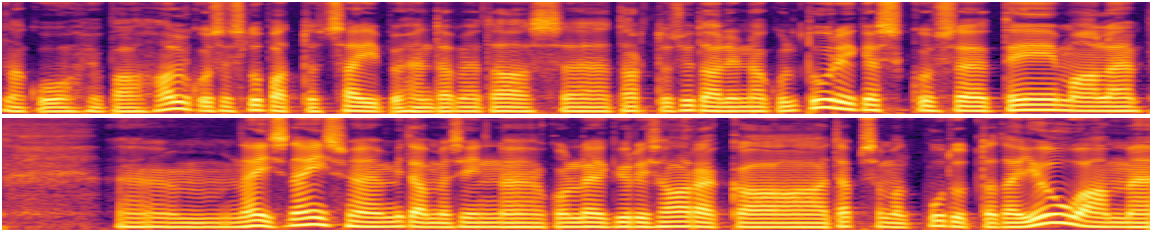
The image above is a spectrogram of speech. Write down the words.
nagu juba alguses lubatud sai, pühendame taas äh, Tartu südalinna kultuurikeskuse teemale. Ähm, näis, näis, mida me siin äh, kolleeg Jüri Saarega täpsemalt puudutada jõuame,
